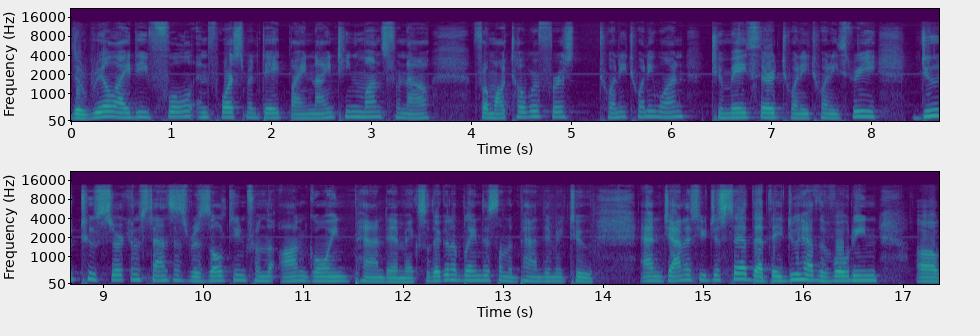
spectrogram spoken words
the Real ID full enforcement date by 19 months from now, from October 1st. 2021 to May 3rd, 2023, due to circumstances resulting from the ongoing pandemic. So they're going to blame this on the pandemic too. And Janice, you just said that they do have the voting uh,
